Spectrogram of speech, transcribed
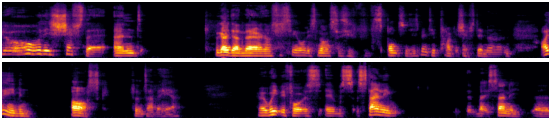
Oh, these chefs there, and we go down there, and I was just seeing all this nonsense. Sponsors, it's meant to be a private chef's dinner, and I didn't even ask for them to have it here. A week before, it was, it was Stanley but Stanley uh,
